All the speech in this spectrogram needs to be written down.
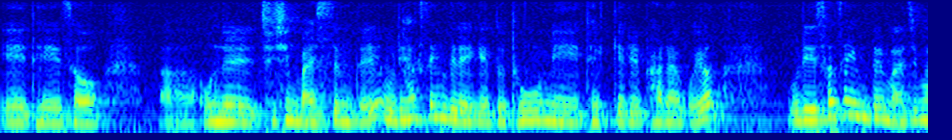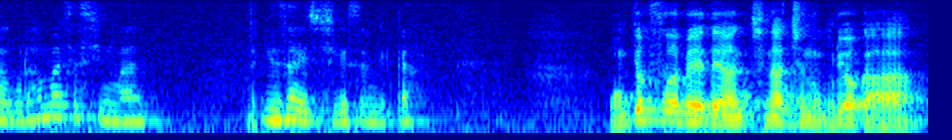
에 대해서 아, 오늘 주신 말씀들 우리 학생들에게도 도움이 됐기를 바라고요. 우리 선생님들 마지막으로 한 말씀씩만 인사해 주시겠습니까? 원격 수업에 대한 지나친 우려가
